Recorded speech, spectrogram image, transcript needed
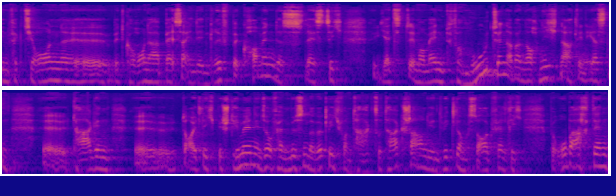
Infektion äh, mit Corona besser in den Griff bekommen. Das lässt sich jetzt im Moment vermuten, aber noch nicht nach den ersten Tagen deutlich bestimmen. Insofern müssen wir wirklich von Tag zu Tag schauen, die Entwicklung sorgfältig beobachten,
